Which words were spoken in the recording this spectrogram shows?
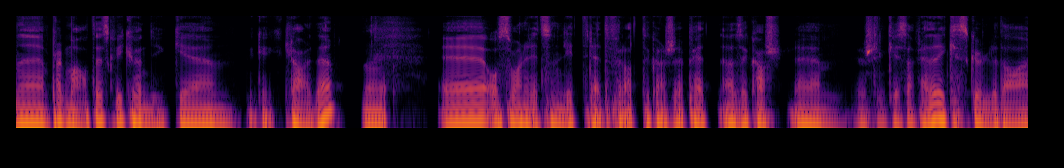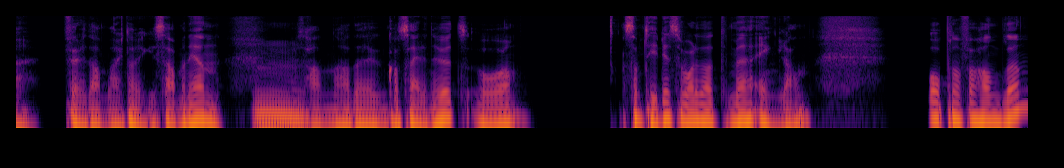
eh, pragmatisk, vi kunne ikke, vi kunne ikke klare det. Eh, og så var han rett, sånn litt redd for at kanskje Pet, altså eh, Christian Fredrik skulle da føre Danmark-Norge sammen igjen. Mm. Han hadde gått seirende ut. Og samtidig så var det dette med England. Åpne for handelen,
